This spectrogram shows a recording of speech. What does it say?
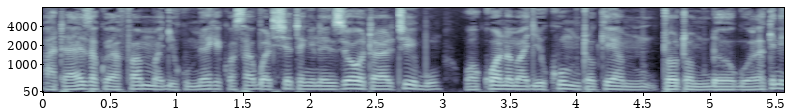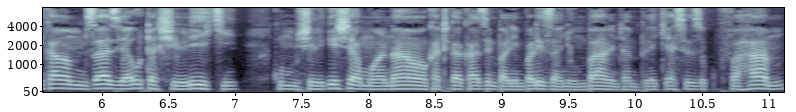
ataweza kuyafahamu majukumu yake kwa sababu alishatengenezewa utaratibu wa kuwa na majukumu tokea mtoto mdogo. Lakini kama mzazi hautashiriki kumshirikisha mwanao katika kazi mbalimbali za nyumbani itampelekea siwezi kufahamu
